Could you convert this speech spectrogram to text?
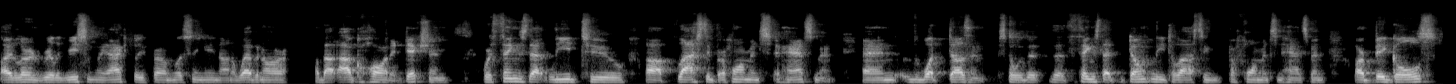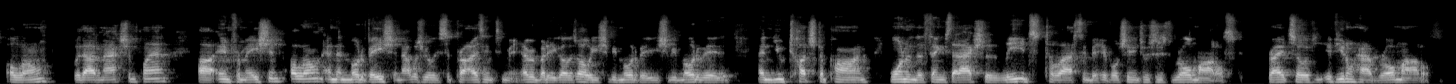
I learned really recently, actually, from listening in on a webinar about alcohol and addiction were things that lead to uh, lasting performance enhancement and what doesn't. So the, the things that don't lead to lasting performance enhancement are big goals alone without an action plan, uh, information alone, and then motivation. That was really surprising to me. Everybody goes, "Oh, you should be motivated. You should be motivated," and you touched upon one of the things that actually leads to lasting behavioral change, which is role models. Right. So if, if you don't have role models,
